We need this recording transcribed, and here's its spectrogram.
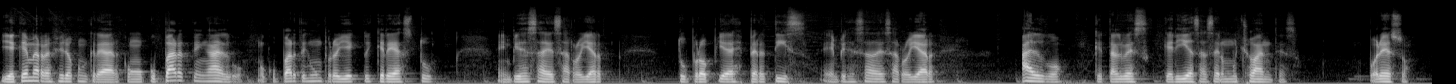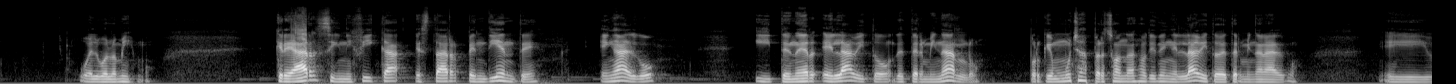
¿Y a qué me refiero con crear? Con ocuparte en algo, ocuparte en un proyecto y creas tú. Empiezas a desarrollar tu propia expertise, empiezas a desarrollar algo que tal vez querías hacer mucho antes. Por eso, vuelvo a lo mismo. Crear significa estar pendiente en algo y tener el hábito de terminarlo porque muchas personas no tienen el hábito de terminar algo. Y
